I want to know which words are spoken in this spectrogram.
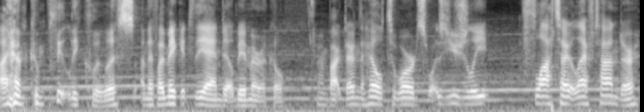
I am completely clueless, and if I make it to the end, it'll be a miracle. Coming back down the hill towards what is usually flat-out left-hander.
